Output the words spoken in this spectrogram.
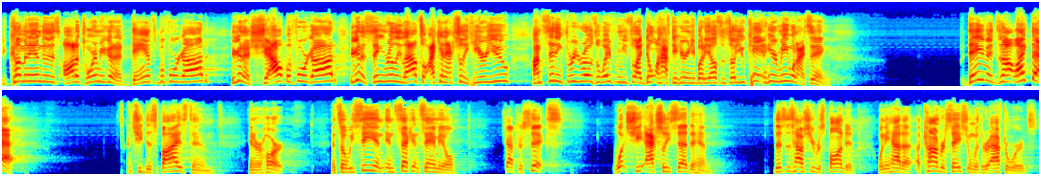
You're coming into this auditorium, you're going to dance before God? You're to shout before God? You're to sing really loud so I can actually hear you? I'm sitting three rows away from you so I don't have to hear anybody else, and so you can't hear me when I sing. But David's not like that. And she despised him in her heart. And so we see in, in 2 Samuel chapter 6 what she actually said to him. This is how she responded when he had a, a conversation with her afterwards.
